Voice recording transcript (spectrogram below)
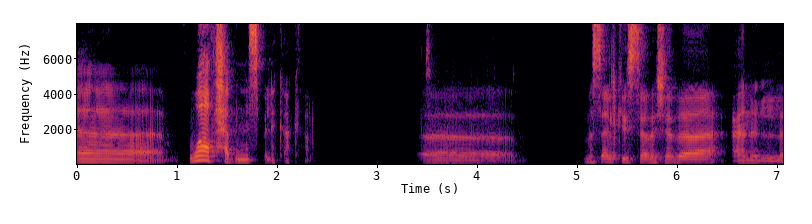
آه واضحة بالنسبة لك أكثر. آه، بسألك أستاذة شذا عن ال-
